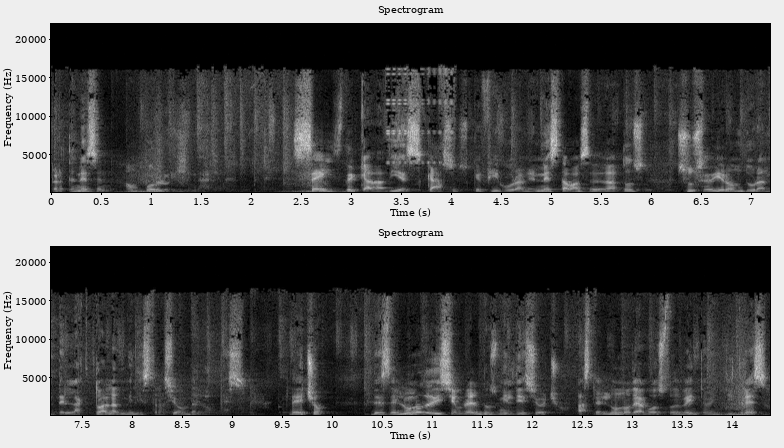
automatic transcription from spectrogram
pertenecen a un pueblo originario. Seis de cada 10 casos que figuran en esta base de datos sucedieron durante la actual administración de López. De hecho, desde el 1 de diciembre del 2018 hasta el 1 de agosto de 2023,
